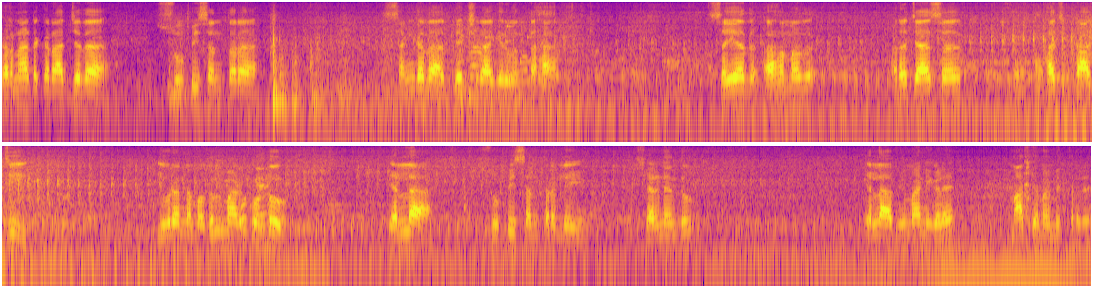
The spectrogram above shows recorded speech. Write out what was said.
ಕರ್ನಾಟಕ ರಾಜ್ಯದ ಸೂಫಿ ಸಂತರ ಸಂಘದ ಅಧ್ಯಕ್ಷರಾಗಿರುವಂತಹ ಸೈಯದ್ ಅಹಮದ್ ರಜಾ ಸರ್ ಹಜ್ ಖಾಜಿ ಇವರನ್ನು ಮೊದಲು ಮಾಡಿಕೊಂಡು ಎಲ್ಲ ಸೂಫಿ ಸಂತರಲ್ಲಿ ಶರಣೆಂದು ಎಲ್ಲ ಅಭಿಮಾನಿಗಳೇ, ಮಾಧ್ಯಮ ಮಿತ್ರರೇ.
